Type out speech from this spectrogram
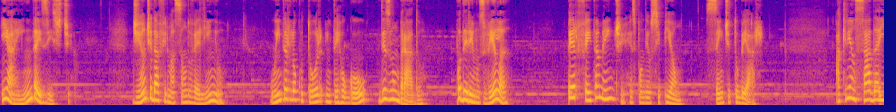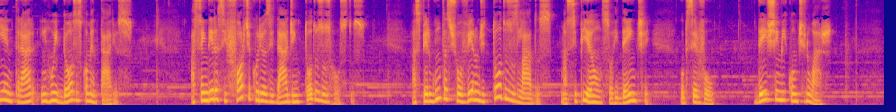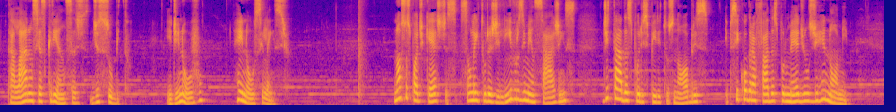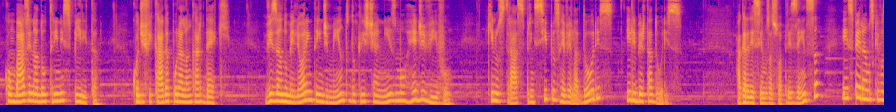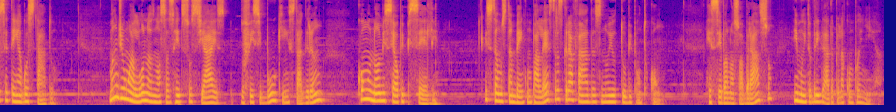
E ainda existe. Diante da afirmação do velhinho, o interlocutor interrogou, deslumbrado: Poderemos vê-la? Perfeitamente, respondeu Cipião, sem titubear. A criançada ia entrar em ruidosos comentários. Acendera-se forte curiosidade em todos os rostos. As perguntas choveram de todos os lados, mas Cipião, sorridente, observou: Deixe-me continuar. Calaram-se as crianças de súbito e, de novo, reinou o silêncio. Nossos podcasts são leituras de livros e mensagens ditadas por espíritos nobres e psicografadas por médiums de renome, com base na doutrina espírita codificada por Allan Kardec, visando o melhor entendimento do cristianismo redivivo, que nos traz princípios reveladores e libertadores. Agradecemos a sua presença e esperamos que você tenha gostado. Mande um alô nas nossas redes sociais do Facebook e Instagram com o nome Celpe Picelli. Estamos também com palestras gravadas no youtube.com. Receba nosso abraço e muito obrigada pela companhia.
